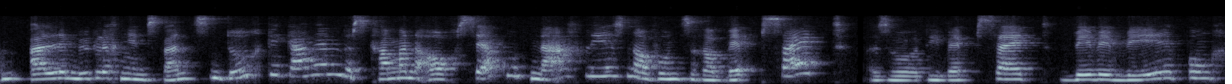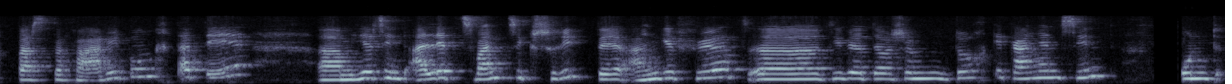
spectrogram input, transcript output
ähm, alle möglichen Instanzen durchgegangen. Das kann man auch sehr gut nachlesen auf unserer Website, also die Website www.pastafari.at. Ähm, hier sind alle 20 Schritte angeführt, äh, die wir da schon durchgegangen sind. Und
